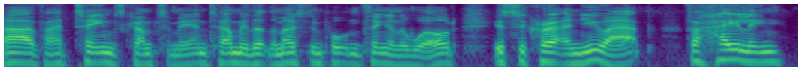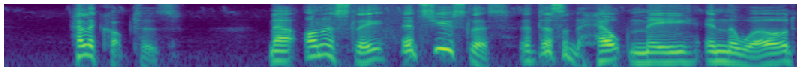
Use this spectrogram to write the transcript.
Uh, I've had teams come to me and tell me that the most important thing in the world is to create a new app for hailing helicopters. Now, honestly, it's useless. It doesn't help me in the world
